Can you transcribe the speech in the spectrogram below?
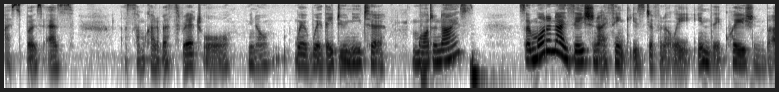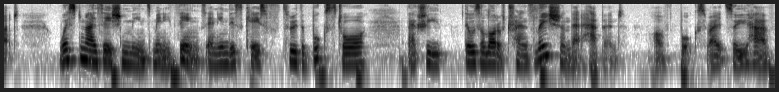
I suppose, as some kind of a threat or, you know, where, where they do need to modernize. So modernization, I think, is definitely in the equation, but westernization means many things. And in this case, through the bookstore, actually, there was a lot of translation that happened of books, right? So you have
